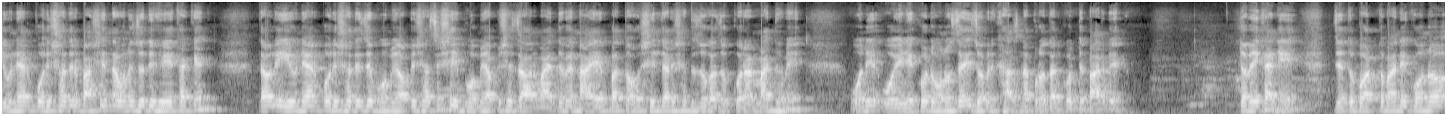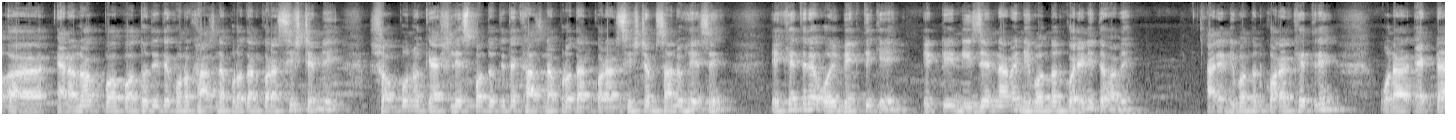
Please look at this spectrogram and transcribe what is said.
ইউনিয়ন পরিষদের বাসিন্দা উনি যদি হয়ে থাকেন, তাহলে ইউনিয়ন পরিষদের যে ভূমি অফিস আছে, সেই ভূমি অফিসে যাওয়ার মাধ্যমে নায়েব বা তহসিলদারের সাথে যোগাযোগ করার মাধ্যমে উনি ওই রেকর্ড অনুযায়ী জমির খাজনা প্রদান করতে পারবেন। তবে এখানে যেহেতু বর্তমানে কোনো অ্যানালগ পদ্ধতিতে কোনো খাজনা প্রদান করার সিস্টেম নেই, সম্পূর্ণ ক্যাশলেস পদ্ধতিতে খাজনা প্রদান করার সিস্টেম চালু হয়েছে, এক্ষেত্রে ওই ব্যক্তিকে একটি নিজের নামে নিবন্ধন করে নিতে হবে। আর এই নিবন্ধন করার ক্ষেত্রে ওনার একটা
